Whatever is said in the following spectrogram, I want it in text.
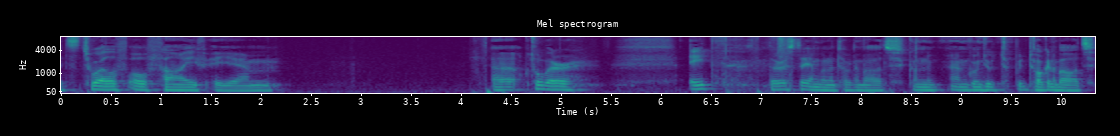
It's 12:05 a.m. Uh, October 8th, Thursday. I'm going to talk about gonna, I'm going to be talking about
